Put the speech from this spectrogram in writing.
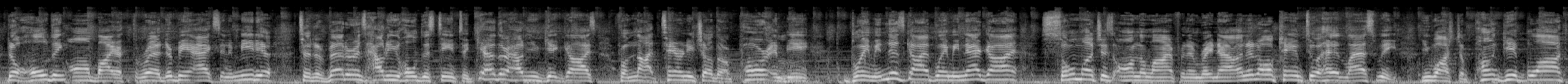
They're holding on by a thread. They're being asked in the media to the veterans, how do you hold this team together? How do you get guys from not tearing each other apart and being mm-hmm. blaming this guy, blaming that guy. So much is on the line for them right now, and it all came to a head last week. You watched a punt get blocked,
